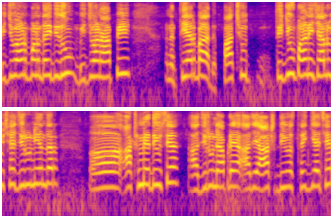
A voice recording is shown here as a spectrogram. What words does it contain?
બીજવાણ પણ દઈ દીધું, બીજવાણ આપી અને ત્યારબાદ પાછું ત્રીજું પાણી ચાલુ છે જીરુની અંદર. આઠમે દિવસે આ જીરુને આપણે આજે આઠ દિવસ થઈ ગયા છે.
